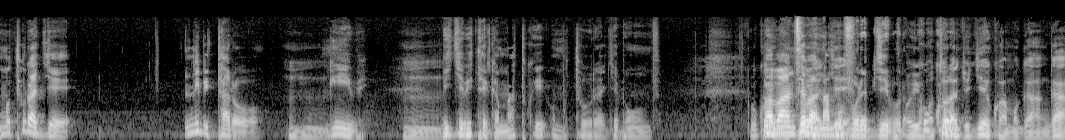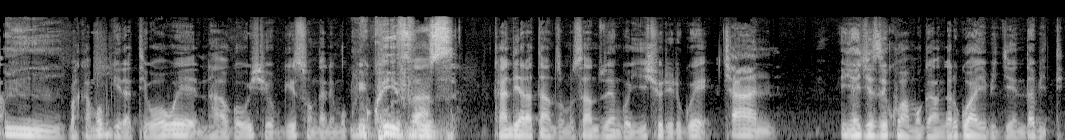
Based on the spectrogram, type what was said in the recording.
umuturage n'ibitaro nk'ibi bijye bitega amatwi umuturage bumve. Babanze banamuvure byibura. uyu muturage ugiye kwa muganga Mm. bakamubwira ati wowe ntabwo wishyuye ubwisungane mu kwivuza. kwivuza. Kandi yaratanze umusanzu we ngo yishyurirwe. Cyane. Iyo ageze kwa muganga arwaye bigenda bite?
